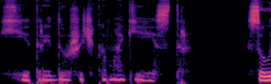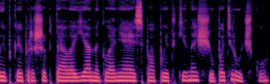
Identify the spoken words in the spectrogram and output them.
«Хитрый душечка-магистр», — с улыбкой прошептала я, наклоняясь в попытке нащупать ручку.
